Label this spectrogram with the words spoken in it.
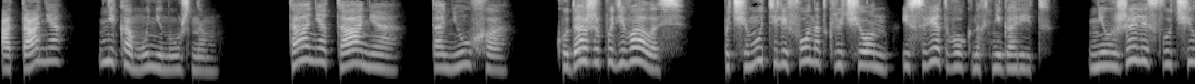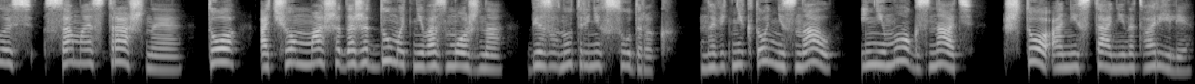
а Таня — никому не нужным. «Таня, Таня, Танюха!» Куда же подевалась? Почему телефон отключен и свет в окнах не горит? Неужели случилось самое страшное, то, о чем Маше даже думать невозможно, без внутренних судорог? Но ведь никто не знал и не мог знать, что они с Таней натворили.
